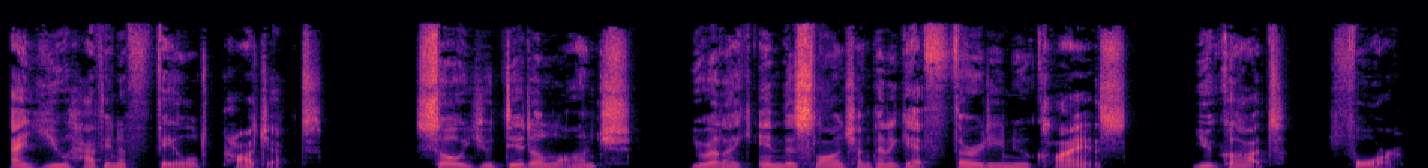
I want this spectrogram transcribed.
and you having a failed project. So you did a launch you were like, in this launch, I'm going to get 30 new clients. You got four.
